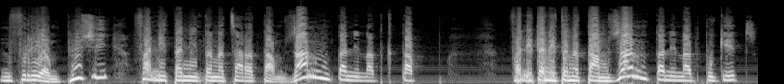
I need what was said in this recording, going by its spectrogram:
ny frais am bus fa nentanentana tsara tam'zany ny tany anaty kitapo fa nentanentana tam'zany ny tany anaty poketra.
